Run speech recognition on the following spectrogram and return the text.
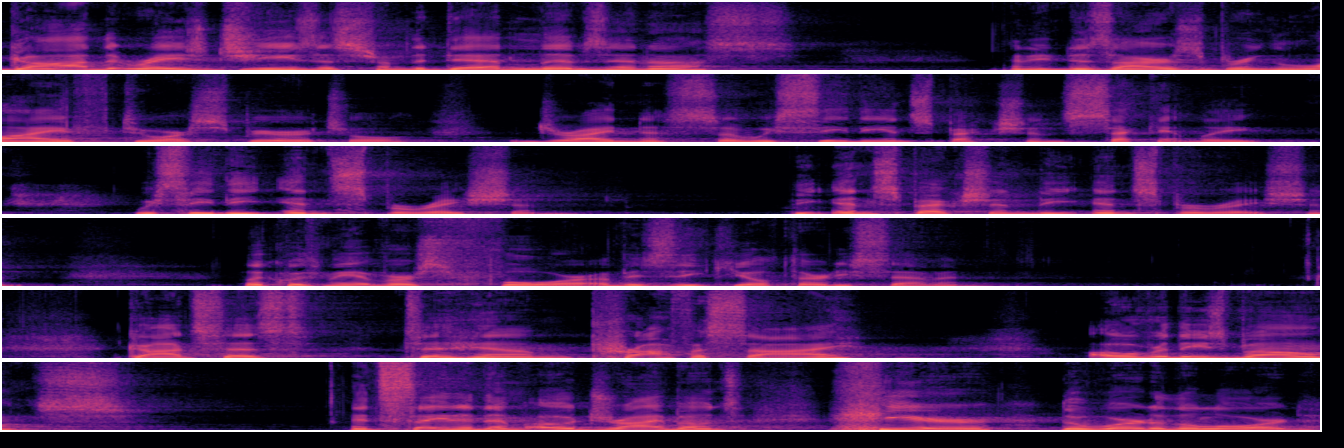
God that raised Jesus from the dead lives in us. And He desires to bring life to our spiritual dryness. So we see the inspection. Secondly, we see the inspiration. The inspection, the inspiration. Look with me at verse 4 of Ezekiel 37. God says to him, Prophesy over these bones and say to them, O dry bones, hear the word of the Lord.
